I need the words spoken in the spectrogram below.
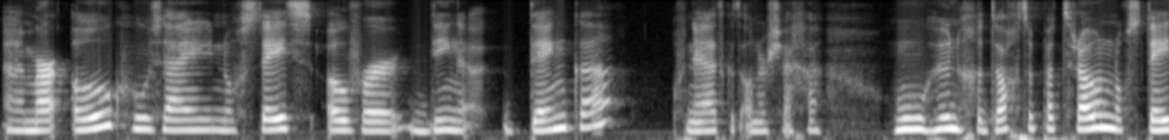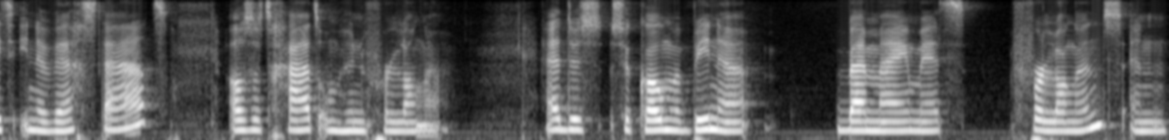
Uh, maar ook hoe zij nog steeds over dingen denken. Of nee, laat ik het anders zeggen. Hoe hun gedachtenpatroon nog steeds in de weg staat als het gaat om hun verlangen. Dus ze komen binnen bij mij met verlangens. En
